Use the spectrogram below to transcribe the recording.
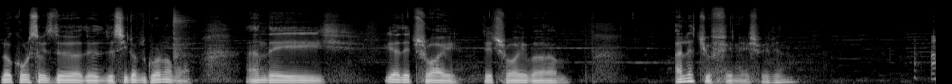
Local, so it's the, the, the seat of Grenoble, and they, yeah, they try. They try, but um, I'll let you finish, Vivian.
